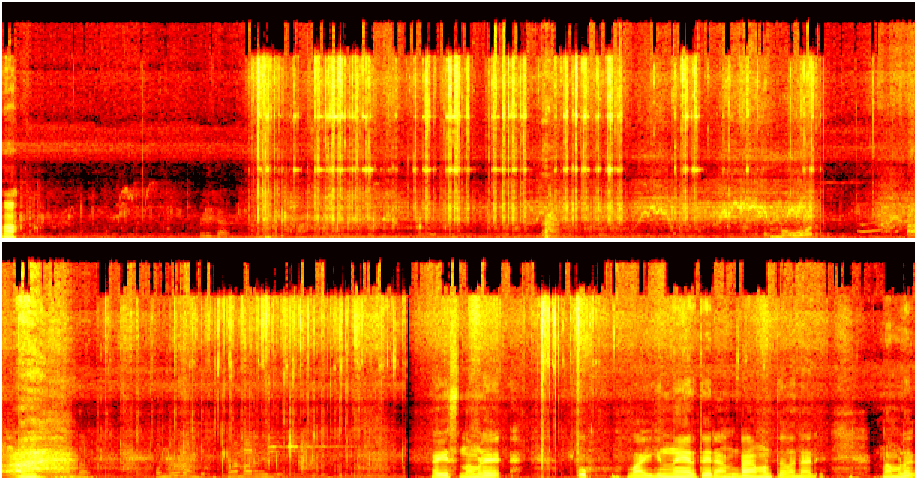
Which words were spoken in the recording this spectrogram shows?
ആ. ഐസ് നമ്മുടെ വൈകുന്നേരത്തെ രണ്ടാമത്തെ വരാൽ നമ്മൾ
